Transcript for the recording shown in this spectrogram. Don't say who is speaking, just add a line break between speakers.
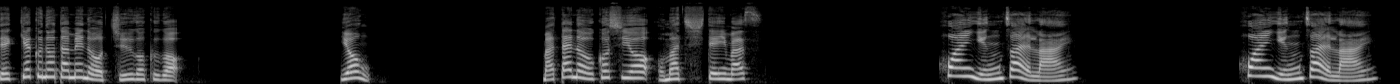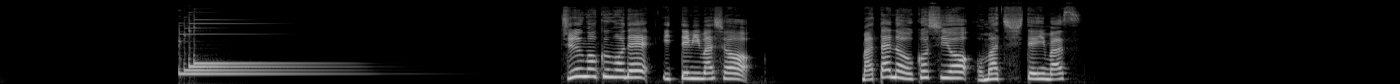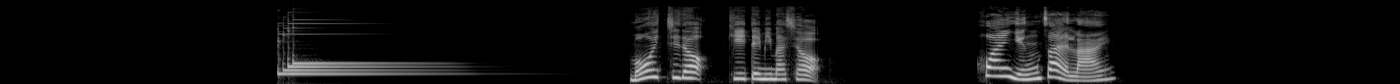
接客のための中国語。4またのお越しをお待ちしています。
欢迎再来。欢迎再来。
中国語で言ってみましょう。またのお越しをお待ちしています。もう一度聞いてみましょう。
欢迎再来。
